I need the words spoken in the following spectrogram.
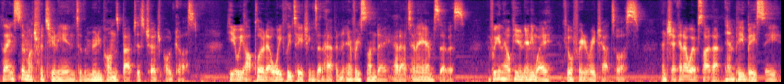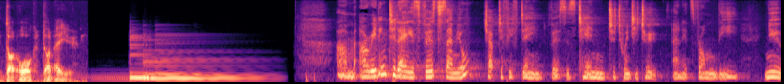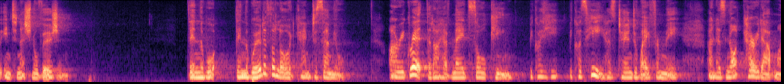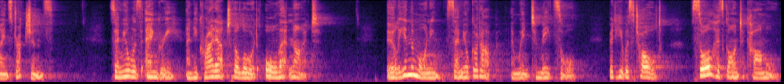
Thanks so much for tuning in to the Moonee Ponds Baptist Church podcast. Here we upload our weekly teachings that happen every Sunday at our 10am service. If we can help you in any way, feel free to reach out to us and check out our website at mpbc.org.au. Um, our reading today is 1 Samuel chapter 15, verses 10 to 22, and it's from the New International Version. Then the then the word of the Lord came to Samuel I regret that I have made Saul king because he, because he has turned away from me and has not carried out my instructions. Samuel was angry and he cried out to the Lord all that night. Early in the morning, Samuel got up and went to meet Saul, but he was told, Saul has gone to Carmel.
